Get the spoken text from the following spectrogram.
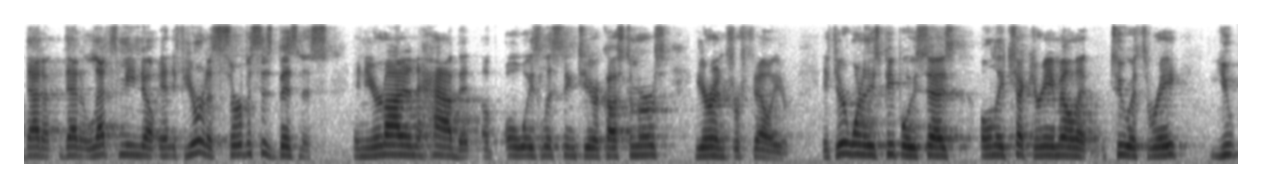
that, that it lets me know. And if you're in a services business and you're not in the habit of always listening to your customers, you're in for failure. If you're one of these people who says only check your email at two or three, you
